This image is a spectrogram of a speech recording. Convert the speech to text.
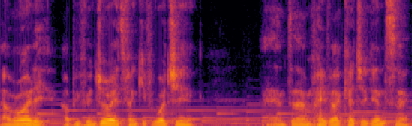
alrighty. Hope you've enjoyed. Thank you for watching. And uh, maybe I'll catch you again soon.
